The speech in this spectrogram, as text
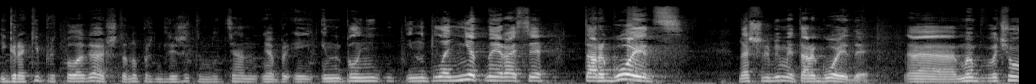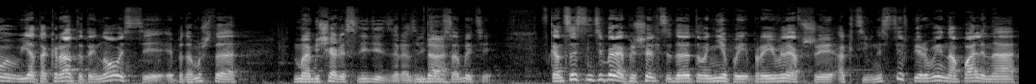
Игроки предполагают, что оно принадлежит инопланетной расе торгоец. Наши любимые торгоиды. Э, Мы, почему я так рад этой новости? И потому что мы обещали следить за развитием Да. событий. В конце сентября пришельцы, до этого не проявлявшие активности, впервые напали на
